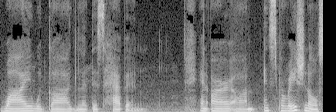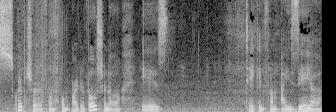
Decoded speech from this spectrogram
why would God let this happen? And our um, inspirational scripture from, from our devotional is taken from Isaiah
